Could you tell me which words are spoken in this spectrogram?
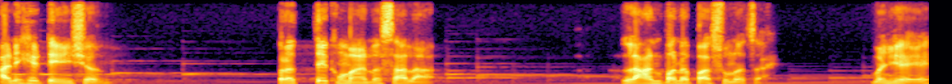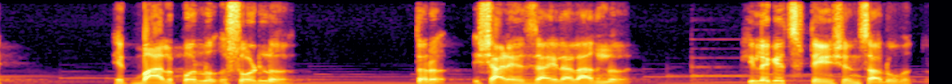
आणि हे टेन्शन प्रत्येक माणसाला लहानपणापासूनच आहे. म्हणजे एक बालपण सोडलं तर शाळेत जायला लागलं की लगेच टेन्शन चालू होतं.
